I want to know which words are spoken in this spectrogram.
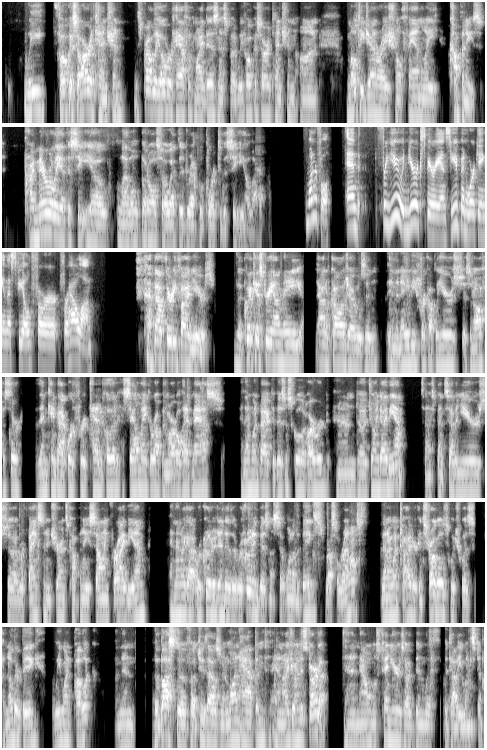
we focus our attention, it's probably over half of my business, but we focus our attention on multi generational family companies, primarily at the CEO level, but also at the direct report to the CEO level. Wonderful. And for you and your experience, you've been working in this field for for how long? About 35 years. The quick history on me out of college, I was in, in the Navy for a couple of years as an officer, then came back, worked for Ted Hood, a sailmaker up in Marblehead, Mass, and then went back to business school at Harvard and uh, joined IBM. So I spent seven years uh, with banks and insurance companies selling for IBM. And then I got recruited into the recruiting business at one of the bigs, Russell Reynolds. Then I went to and Struggles, which was another big. We went public. And then the bust of uh, 2001 happened, and I joined a startup. And now, almost 10 years, I've been with Battalia Winston.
